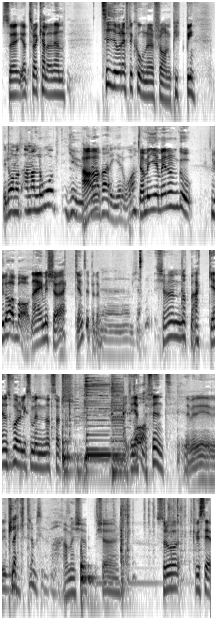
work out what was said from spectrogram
Så jag, jag tror jag kallar den Tio reflektioner från Pippi. Vill du ha något analogt ljud Ja. varje då? Ja, men ge mig någon god... Vill du ha bra? Nej, men kör acken typ eller? Eh, kör. Kör något med acken så får du liksom en, något sorts... Nej, jättefint. Plektrum. ser vi bara. Ja, men kör, kör. Så då ska vi se.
